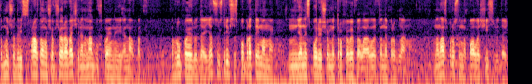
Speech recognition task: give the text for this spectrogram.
тому що дивіться, справа в тому, що вчора ввечері на мене був скоєний напад групою людей. Я зустрівся з побратимами. Я не спорю, що ми трохи випили, але то не проблема. На нас просто напало шість людей.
